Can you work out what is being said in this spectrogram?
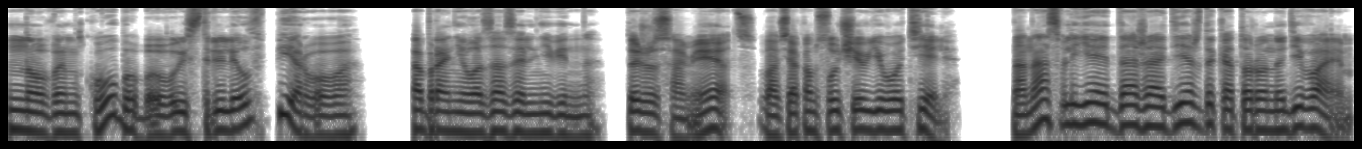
Но в инкуба бы выстрелил в первого, обронила Зазель невинно. «Ты же самец, во всяком случае в его теле. На нас влияет даже одежда, которую надеваем.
